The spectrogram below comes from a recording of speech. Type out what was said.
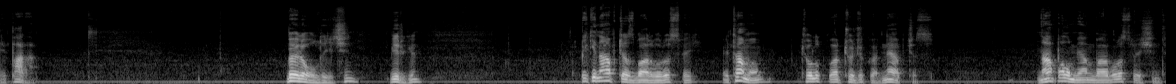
E, para. Böyle olduğu için bir gün Peki ne yapacağız Barbaros Bey? E tamam. Çoluk var, çocuk var. Ne yapacağız? Ne yapalım yani Barbaros Bey şimdi?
